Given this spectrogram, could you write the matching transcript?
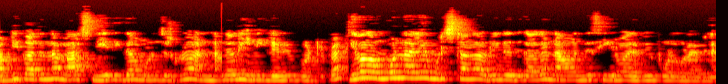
அப்படி பார்த்தீங்கன்னா மேட்ச் நேற்றுக்கு தான் முடிஞ்சிருக்கணும். அண்ட் நாங்களும் இன்னைக்கு ரிவ்யூ போட்டிருப்பேன். இவங்க மூணு நாளே முடிச்சிட்டாங்க அப்படின்றதுக்காக நான் வந்து சீக்கிரமா ரிவ்யூ போடக்கூடாதுல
